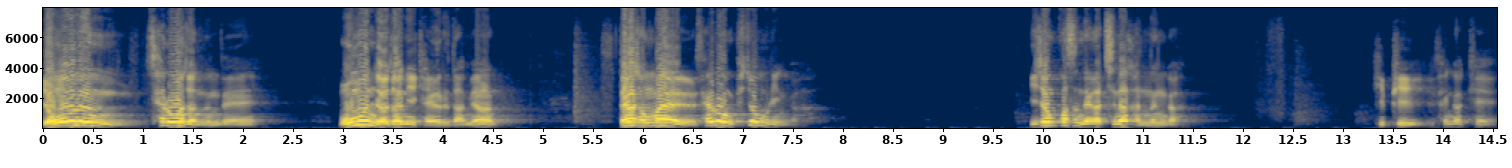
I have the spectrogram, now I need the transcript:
영혼은 새로워졌는데, 몸은 여전히 게으르다면, 내가 정말 새로운 피조물인가? 이전 것은 내가 지나갔는가? 깊이 생각해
